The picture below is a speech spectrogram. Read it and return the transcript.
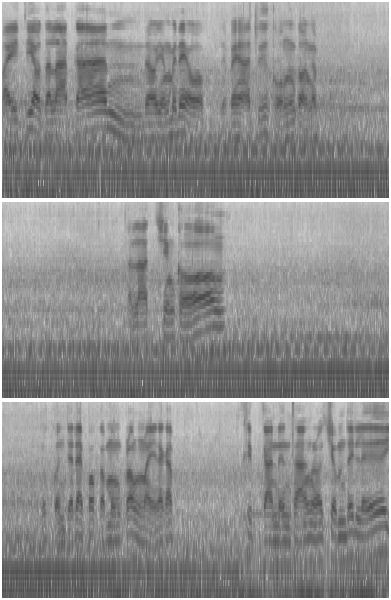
ไปเที่ยวตลาดกัน เรายังไม่ได้ออกเดี๋ยวไปหาซื้อของกันก่อนครับ ตลาดเชียงของ ทุกคนจะได้พบกับมุมกล้องใหม่นะครับ คลิปการเดินทางเราชมได้เลย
